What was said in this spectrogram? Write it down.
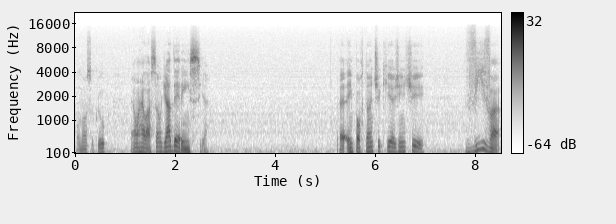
com o nosso grupo, é uma relação de aderência é, é importante que a gente viva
